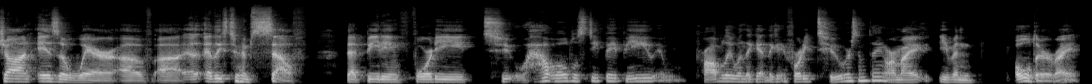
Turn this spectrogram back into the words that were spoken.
Jon is aware of, uh, at least to himself, that beating 42, how old will Stipe be? Probably when they get in the game, 42 or something? Or am I even older, right?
